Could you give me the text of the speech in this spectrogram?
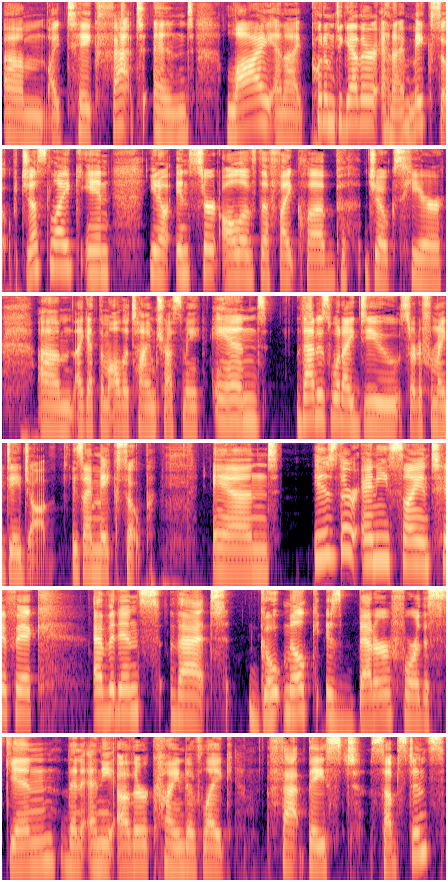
Um, I take fat and lye and I put them together and I make soap, just like in, you know, insert all of the Fight Club jokes here. Um, I get them all the time, trust me. And that is what I do sort of for my day job is I make soap. And is there any scientific evidence that goat milk is better for the skin than any other kind of like fat based substance?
